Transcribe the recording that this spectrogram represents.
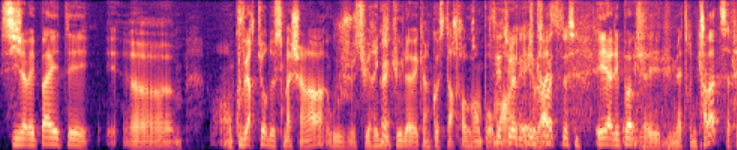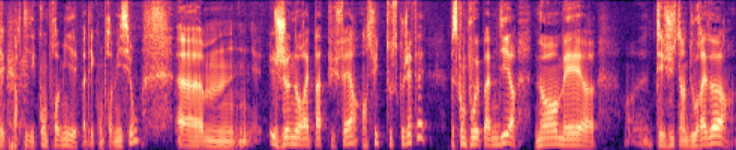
Si j'avais pas été euh, en couverture de ce machin-là, où je suis ridicule avec un costard trop grand pour moi et, tout le reste. Et à l'époque, j'avais dû mettre une cravate, ça fait partie des compromis et pas des compromissions. je n'aurais pas pu faire ensuite tout ce que j'ai fait. Parce qu'on pouvait pas me dire, non, mais t'es juste un doux rêveur.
